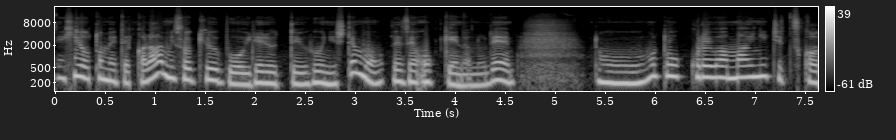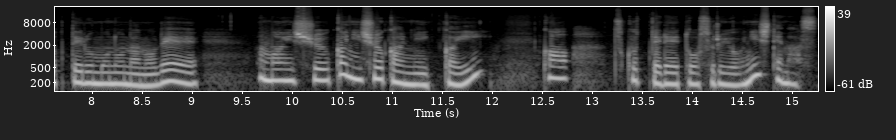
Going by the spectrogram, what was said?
で火を止めてから味噌キューブを入れるっていう風にしても全然 OK なので本当これは毎日使ってるものなので毎週か2週間に1回か作って冷凍するようにしてます。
